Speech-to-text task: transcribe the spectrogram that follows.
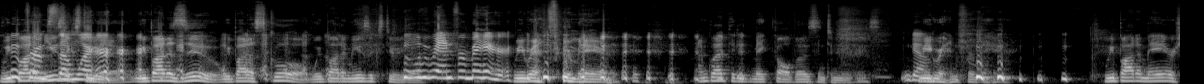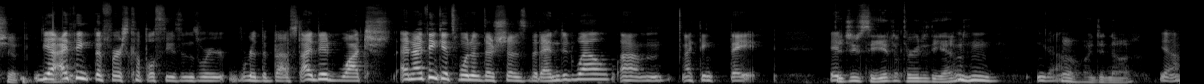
We bought a music somewhere. studio. We bought a zoo. We bought a school. We bought a music studio. we ran for mayor? We ran for mayor. I'm glad they didn't make all those into movies. Yeah. We ran for mayor. we bought a mayorship. Yeah, I think the first couple seasons were were the best. I did watch, and I think it's one of those shows that ended well. Um, I think they, Did you see it through to the end? yeah, Oh, I did not. yeah.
